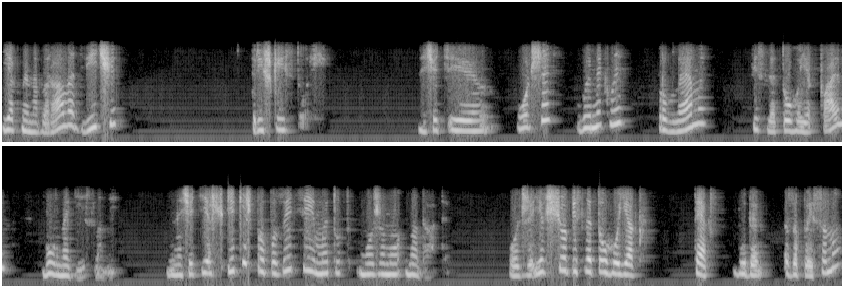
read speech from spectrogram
як не набирала двічі трішки історії. Значить, е, отже, виникли проблеми після того, як файл був надісланий. Значить, які ж пропозиції ми тут можемо надати? Отже, якщо після того, як текст буде записано,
